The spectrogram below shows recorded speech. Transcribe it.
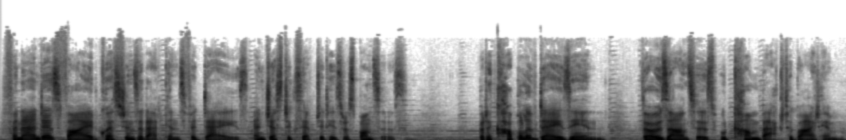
Fernandez fired questions at Atkins for days and just accepted his responses. But a couple of days in, those answers would come back to bite him.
